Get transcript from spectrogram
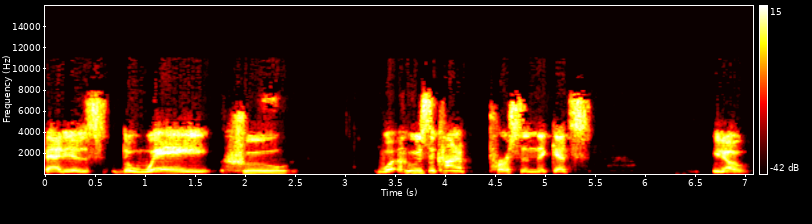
That is the way who what who's the kind of person that gets you know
